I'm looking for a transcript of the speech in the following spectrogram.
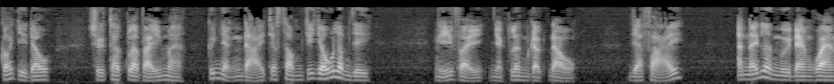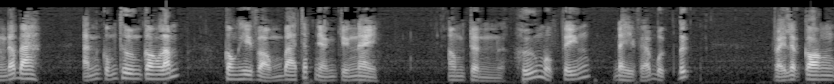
Có gì đâu, sự thật là vậy mà, cứ nhận đại cho xong chứ giấu làm gì. Nghĩ vậy, Nhật Linh gật đầu. Dạ phải, anh ấy là người đàng hoàng đó ba, ảnh cũng thương con lắm, con hy vọng ba chấp nhận chuyện này. Ông Trình hứ một tiếng, đầy vẻ bực tức. Vậy là con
